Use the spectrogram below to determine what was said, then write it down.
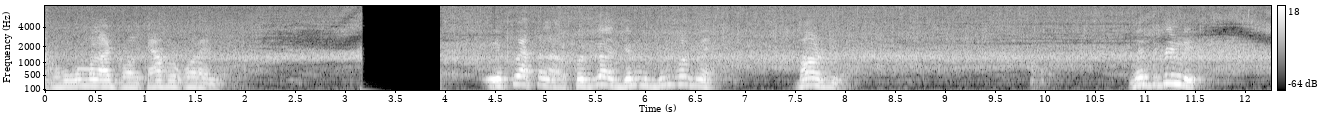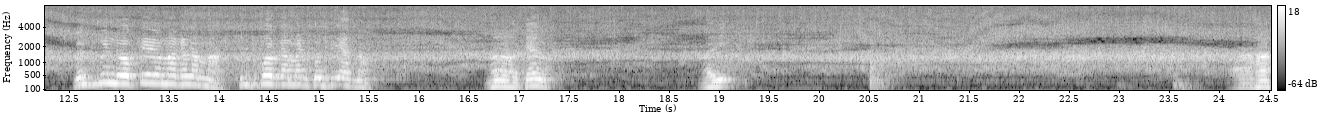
గుమ్మగుమ్మలాడిపోవాలి చేపలు కూరలు. ఎక్కువ ఎత్తలేదు కొద్దిగా జమ్ము దిగుకుంటున్నాయి బాగుంటుంది. మెంతిపిండి. మెంతిపిండి ఒకే మాకదమ్మా. చింతకూర కాబట్టి కొద్దిగా వేద్దాం. చేను. అది. ఆహా.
